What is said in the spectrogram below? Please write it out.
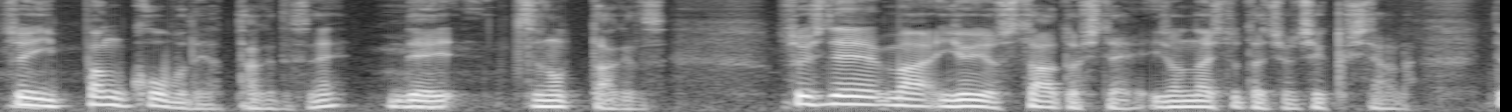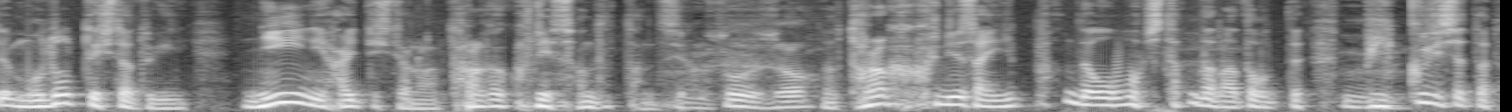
それ一般公募でやったわけですね、で募ったわけです。そして、まあ、いよいよスタートしていろんな人たちをチェックしながら。で戻ってきた時に2位に入ってきたのは田中邦衛さんだったんですよ。そうですよ。田中邦衛さん一般で応募したんだなと思ってびっくりしちゃった、うん、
